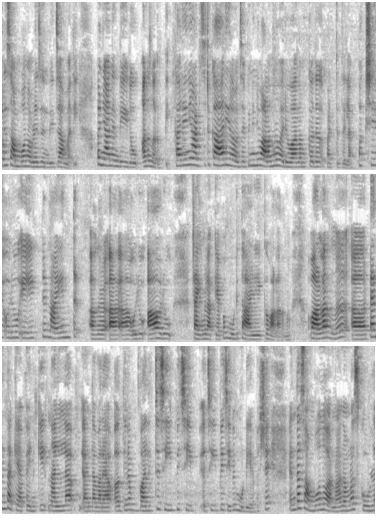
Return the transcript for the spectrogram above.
ഒരു സംഭവം നമ്മൾ ചിന്തിച്ചാൽ മതി. അപ്പം ഞാൻ എന്ത് ചെയ്തു? അത് നിർത്തി. കാര്യം ഞാൻ അടിച്ചിട്ട് കാര്യമില്ല മനസ്സിലായി. പിന്നെ ഇനി വളർന്നു വരുക നമുക്കത് പറ്റത്തില്ല. പക്ഷേ ഒരു എയ്ത്ത് നയൻത്ത് ഒരു ആ ഒരു ടൈമിലൊക്കെ അപ്പം മുടി താഴേക്ക് വളർന്നു. വളർന്ന് ടെൻത്ത് ഒക്കെ ആയപ്പോൾ എനിക്ക് നല്ല എന്താ പറയുക ഇങ്ങനെ വലിച്ച് ചീപ്പി ചീപ്പി ചീപ്പി ചീപ്പി മുടിയായി. പക്ഷേ എന്താ സംഭവം എന്ന് പറഞ്ഞാൽ നമ്മളെ സ്കൂളിൽ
